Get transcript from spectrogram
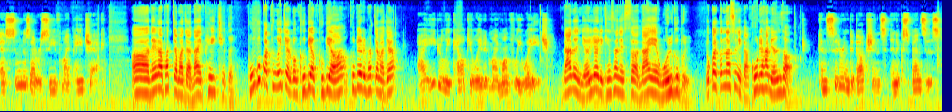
As soon as I receive my paycheck, 아 내가 받자마자 나의 페이첵을 봉급 같은 거 있죠 여러분 급여 급여 급여를 받자마자 I eagerly calculated my monthly wage. 나는 열렬히 계산했어. 나의 월급을. 여기까지 끝났으니까 고려하면서 Considering deductions and expenses,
